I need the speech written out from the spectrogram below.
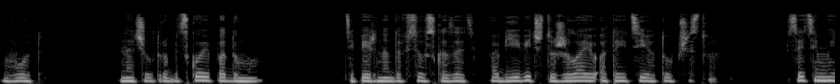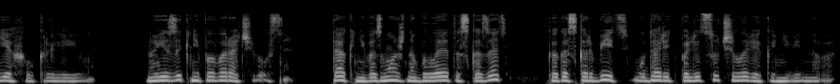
Вот. Начал Трубецкой и подумал. Теперь надо все сказать, объявить, что желаю отойти от общества. С этим и ехал Крылееву. Но язык не поворачивался. Так невозможно было это сказать, как оскорбить, ударить по лицу человека невинного.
